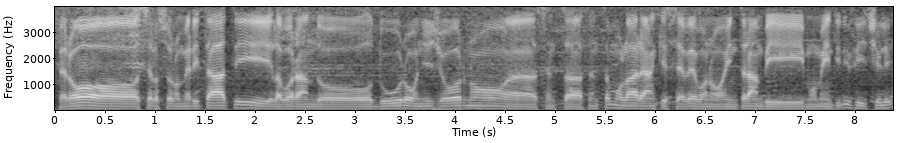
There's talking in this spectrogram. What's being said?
però se lo sono meritati lavorando duro ogni giorno eh, senza, senza mollare anche se avevano entrambi momenti difficili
